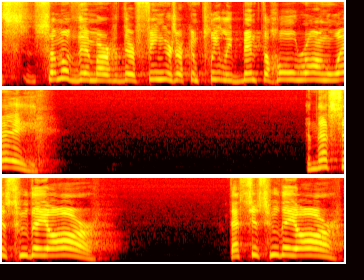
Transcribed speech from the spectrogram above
some of them are, their fingers are completely bent the whole wrong way. And that's just who they are. That's just who they are.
